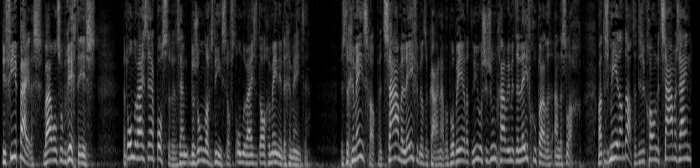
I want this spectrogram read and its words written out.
Die vier pijlers waar we ons op richten is het onderwijs der apostelen. Dat zijn de zondagsdiensten of het onderwijs in het algemeen in de gemeente. Dus de gemeenschap, het samenleven met elkaar. Nou, we proberen dat nieuwe seizoen gaan we weer met een leefgroep aan de, slag. Maar het is meer dan dat. Het is ook gewoon het samen zijn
